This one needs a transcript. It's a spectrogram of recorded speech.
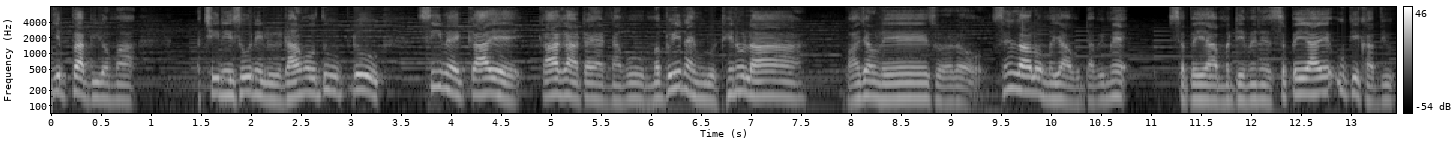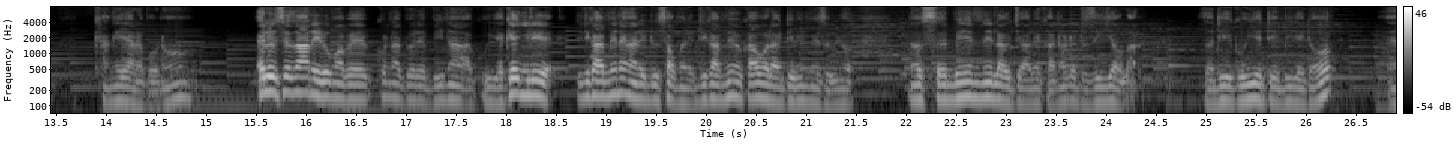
ညစ်ပတ်ပြီးတော့မှအခြေအနေဆိုးနေလို့လဲဒါမှမဟုတ်သူတို့စီးမဲ့ကားရဲ့ကားကတိုင်ရနံဖို့မပေးနိုင်ဘူးလို့ထင်လို့လားဘာကြောင့်လဲဆိုတော့စဉ်းစားလို့မရဘူးဒါပေမဲ့စပယ်ယာမတင်မနဲ့စပယ်ယာရဲ့ဥပိ္ပခပြုခံခဲ့ရတာပေါ့နော် အဲ့လိုစဉ်းစားနေတော့မှပဲခုနပြောတဲ့ဘီနာအကူရခဲ့ကြီးလေးဒီဒီကမင်းနိုင်ငံနဲ့တူဆောက်မယ်ဒီကမင်းကိုကားဝလာတင်ပြီးမယ်ဆိုပြီးတော့နောက်7နှစ်လောက်ကြာတဲ့ခါနောက်တစ်စီးရောက်လာတယ်ဆိုတော့ဒီအကူကြီးတင်ပြီးလိုက်တော့အဲ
